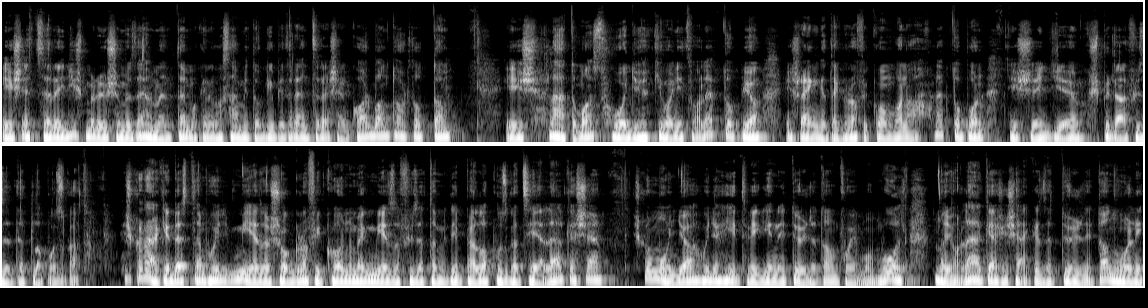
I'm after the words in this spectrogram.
és egyszer egy ismerősömhöz elmentem, akinek a számítógépét rendszeresen karban tartottam, és látom azt, hogy ki van nyitva a laptopja, és rengeteg grafikon van a laptopon, és egy spirálfüzetet lapozgat. És akkor rákérdeztem, hogy mi ez a sok grafikon, meg mi ez a füzet, amit éppen lapozgatsz ilyen lelkese, és akkor mondja, hogy a hétvégén egy tőzsdetanfolyamon volt, nagyon lelkes, és elkezdett tőzsdét tanulni,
